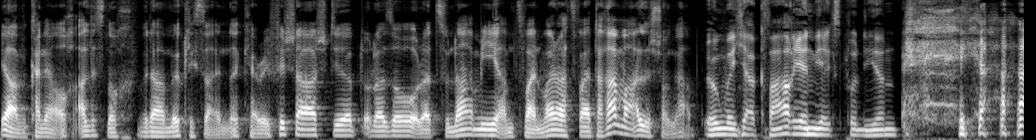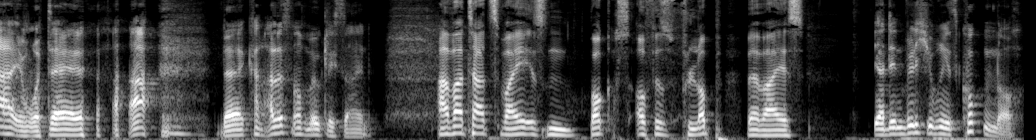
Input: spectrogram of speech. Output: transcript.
Ja, kann ja auch alles noch wieder möglich sein. Ne? Carrie Fisher stirbt oder so oder Tsunami am zweiten Weihnachtsfeiertag haben wir alles schon gehabt. Irgendwelche Aquarien, die explodieren. ja, im Hotel. ne, kann alles noch möglich sein. Avatar 2 ist ein Box-Office-Flop, wer weiß. Ja, den will ich übrigens gucken noch.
